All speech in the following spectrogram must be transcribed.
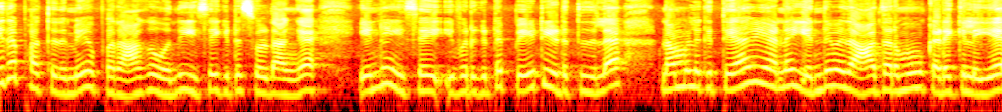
இதை பார்த்ததுமே இப்போ ராகவ் வந்து இசைக்கிட்ட சொல்கிறாங்க என்ன இசை? இவர்கிட்ட பேட்டி எடுத்ததில் நம்மளுக்கு தேவையான எந்தவித ஆதாரமும் கிடைக்கலையே.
